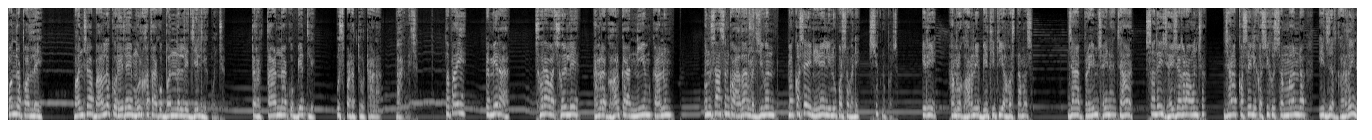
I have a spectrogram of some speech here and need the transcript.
पन्ध्र पदले भन्छ बालकको हृदय मूर्खताको बन्धनले जेलिएको हुन्छ तर ताडनाको बेतले उसबाट त्यो टाढा भाग्नेछ। तपाईँ र मेरा छोरा वा छोरीले हाम्रा घरका नियम कानुन अनुशासनको आधारमा जीवनमा कसरी निर्णय लिनुपर्छ भने सिक्नुपर्छ। यदि हाम्रो घर नै व्यथिति अवस्थामा छ जहाँ प्रेम छैन जहाँ सधैँ झै झगडा हुन्छ जहाँ कसैले कसैको सम्मान र इज्जत गर्दैन।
